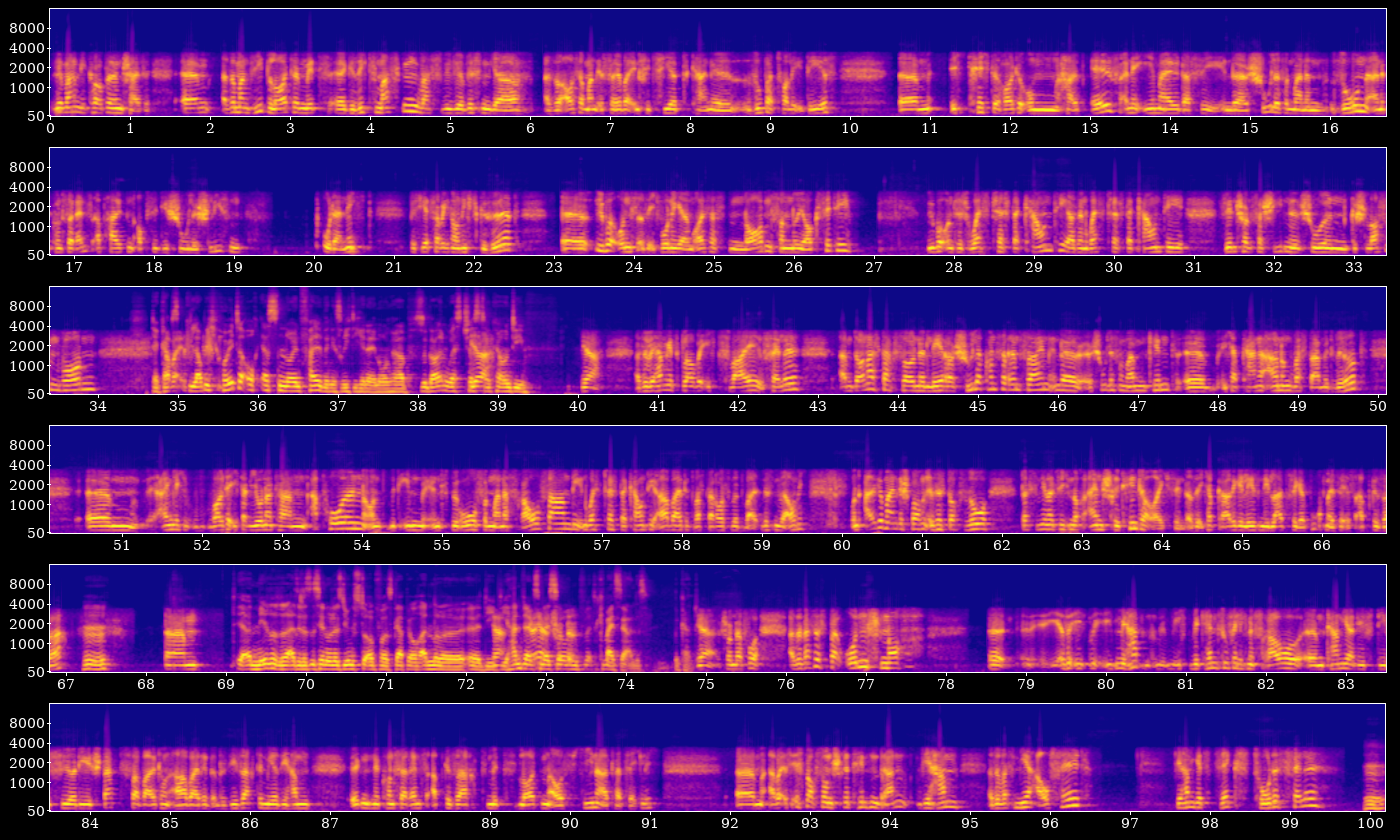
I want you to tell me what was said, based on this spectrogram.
Wir machen die Korrespondenten scheiße. Ähm, also man sieht Leute mit äh, Gesichtsmasken, was, wie wir wissen, ja, also außer man ist selber infiziert, keine super tolle Idee ist. Ähm, ich kriegte heute um halb elf eine E-Mail, dass sie in der Schule von meinem Sohn eine Konferenz abhalten, ob sie die Schule schließen oder nicht. Bis jetzt habe ich noch nichts gehört. Äh, über uns, also ich wohne ja im äußersten Norden von New York City, über uns ist Westchester County, also in Westchester County sind schon verschiedene Schulen geschlossen worden. Da gab es, glaube ich, heute auch erst einen neuen Fall, wenn ich es richtig in Erinnerung habe. Sogar in Westchester ja. County. Ja, also wir haben jetzt, glaube ich, zwei Fälle. Am Donnerstag soll eine Lehrer-Schüler-Konferenz sein in der Schule von meinem Kind. Äh, ich habe keine Ahnung, was damit wird. Ähm, eigentlich wollte ich dann Jonathan abholen und mit ihm ins Büro von meiner Frau fahren, die in Westchester County arbeitet. Was daraus wird, wissen wir auch nicht. Und allgemein gesprochen ist es doch so, dass wir natürlich noch einen Schritt hinter euch sind. Also ich habe gerade gelesen, die Leipziger Buchmesse ist abgesagt. Mhm. Ähm, ja, mehrere, also das ist ja nur das jüngste Opfer, es gab ja auch andere, äh, die, ja, die Handwerksmesse ja, ja, und ich weiß ja alles bekannt. Ja, schon davor. Also das ist bei uns noch also ich, ich, mir hat, ich, wir kennen zufällig eine Frau, ähm, Tanja, die, die für die Stadtverwaltung arbeitet. Also sie sagte mir, sie haben irgendeine Konferenz abgesagt mit Leuten aus China tatsächlich. Ähm, aber es ist noch so ein Schritt hinten dran. Wir haben, also was mir auffällt, wir haben jetzt sechs Todesfälle. Mhm.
